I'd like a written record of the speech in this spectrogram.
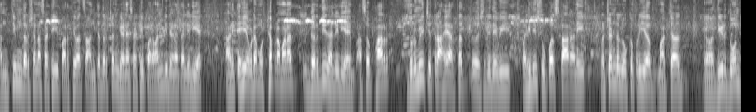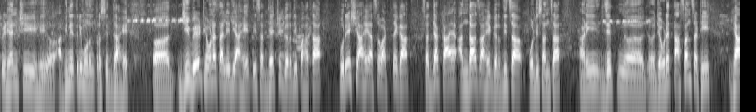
अंतिम दर्शनासाठी पार्थिवाचं अंत्यदर्शन घेण्यासाठी परवानगी देण्यात आलेली आहे. आणि तेही एवढ्या मोठ्या प्रमाणात गर्दी झालेली आहे. असं फार दुर्मिळ चित्र आहे. अर्थात श्रीदेवी पहिली सुपरस्टार आणि प्रचंड लोकप्रिय मागच्या दीड दोन पिढ्यांची ही अभिनेत्री म्हणून प्रसिद्ध आहे. जी वेळ ठेवण्यात आलेली आहे ती सध्याची गर्दी पाहता पुरेशी आहे असं वाटतंय का? सध्या काय अंदाज आहे गर्दीचा पोलिसांचा? आणि जे जेवढे जेवढ्या तासांसाठी ह्या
